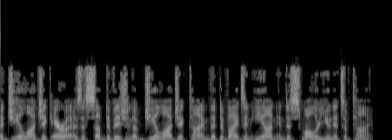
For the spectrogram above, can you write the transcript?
A geologic era is a subdivision of geologic time that divides an eon into smaller units of time.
